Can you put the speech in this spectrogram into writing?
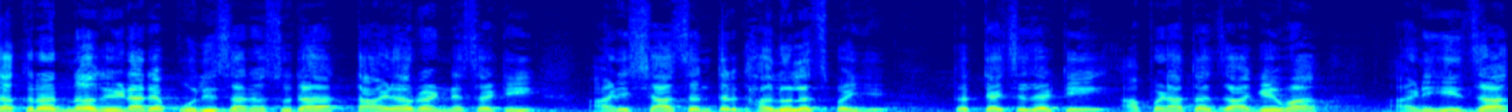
तक्रार न घेणाऱ्या पोलिसांना सुद्धा ताळ्यावर आणण्यासाठी आणि शासन तर घालवलंच पाहिजे. तर त्याच्यासाठी आपण आता जागे व्हा आणि ही जाग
